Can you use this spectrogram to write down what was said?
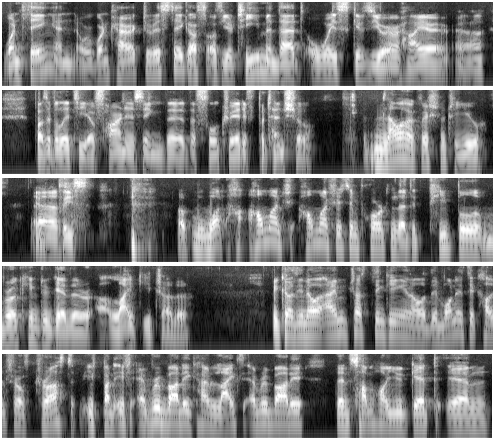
one thing and or one characteristic of, of your team and that always gives you a higher uh, possibility of harnessing the the full creative potential Now I have a question to you. yeah, Uh, please Uh, what? How much? How much is important that the people working together like each other? Because you know, I'm just thinking, you know, the one is the culture of trust. If, but if everybody kind of likes everybody, then somehow you get um,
